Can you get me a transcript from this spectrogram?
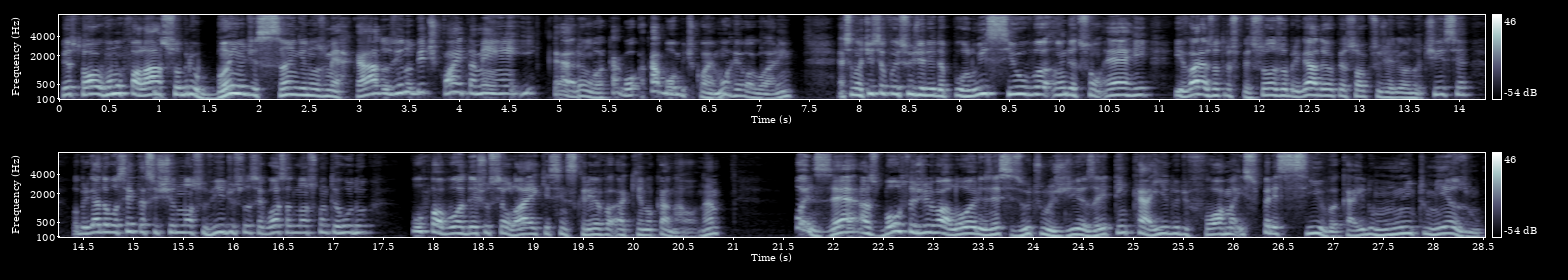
Pessoal, vamos falar sobre o banho de sangue nos mercados e no Bitcoin também, hein? Ih, caramba, acabou, acabou o Bitcoin, morreu agora, hein? Essa notícia foi sugerida por Luiz Silva, Anderson R e várias outras pessoas. Obrigado aí ao pessoal que sugeriu a notícia. Obrigado a você que está assistindo o nosso vídeo. Se você gosta do nosso conteúdo, por favor, deixe o seu like e se inscreva aqui no canal, né? Pois é, as bolsas de valores nesses últimos dias aí têm caído de forma expressiva, caído muito mesmo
